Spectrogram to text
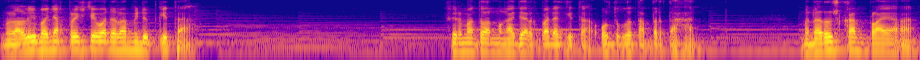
Melalui banyak peristiwa dalam hidup kita, firman Tuhan mengajar kepada kita untuk tetap bertahan, meneruskan pelayaran,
